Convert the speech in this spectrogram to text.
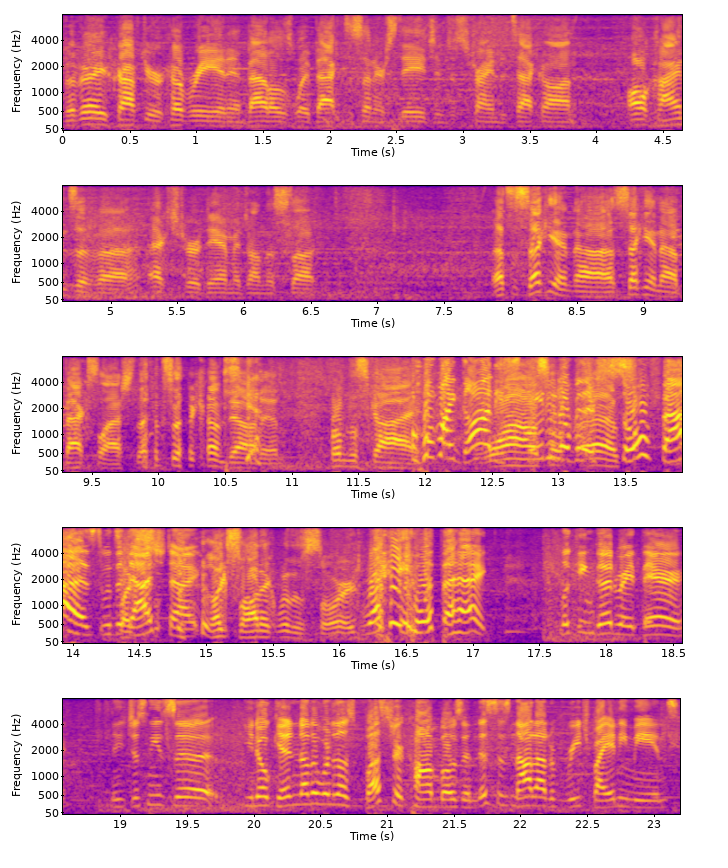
The very crafty recovery and it battles his way back to center stage and just trying to tack on all kinds of uh, extra damage on this stock. That's the second uh, second uh, backslash that's uh, come down Yeah. in from the sky. Oh my God, Wow, he skated so over there fast. so fast with It's the like, dash tag. like Sonic with a sword. Right, what the heck? Looking good right there. He just needs to, you know, get another one of those buster combos, and this is not out of reach by any means.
